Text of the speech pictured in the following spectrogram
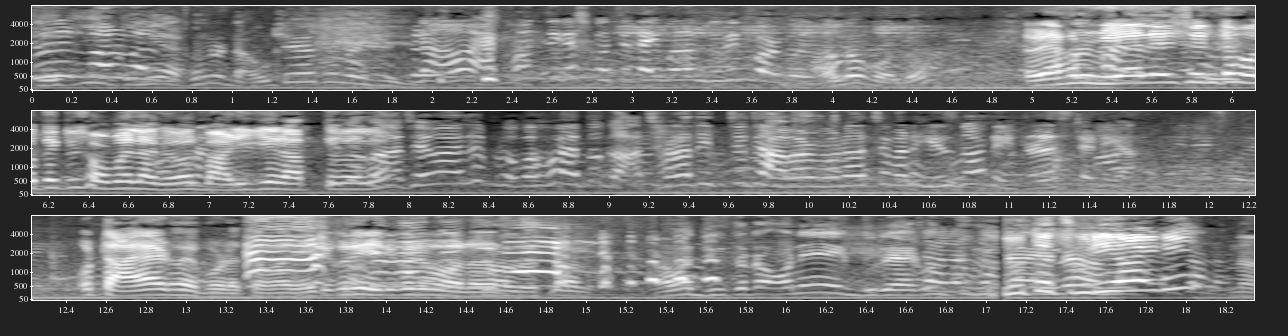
দুদিন পর বলব। এখনও ডাউটে আছো নাকি? না ও এখন জিজ্ঞেস করতে তাই বললাম দুদিন পর বলব। ভালো বলো। এখন রিয়েলাইজেশনটা হতে একটু সময় লাগে। আর বাড়ি গিয়ে রাত্রেবেলা মাঝে মাঝে প্রবাহ এত গাছাড়া দিচ্ছে যে আমার মনে হচ্ছে মানে he is not interested yeah ও টায়ার্ড হয়ে পড়েছে আমার এইটুকুনি এইটুকুনি বলো। চলো চলো। আমার জুতোটা অনেক দূরে এখন তুমি জুতো চুরি হয়নি? না।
